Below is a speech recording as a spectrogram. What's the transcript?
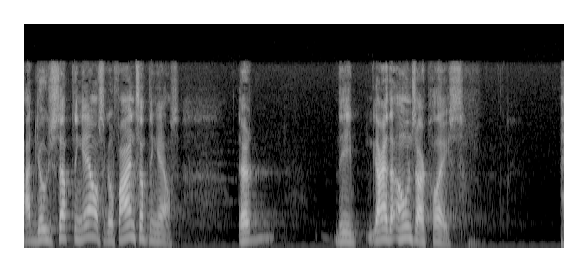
I'd go to something else, go find something else. The, the guy that owns our place,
